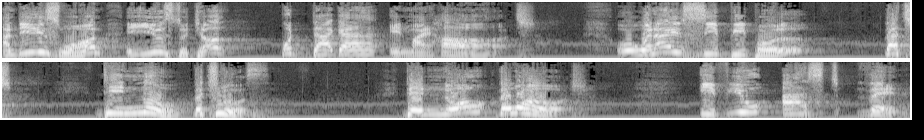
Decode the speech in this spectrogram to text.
And this one used to just put dagger in my heart. Oh, when I see people that they know the truth. They know the word. If you asked them,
